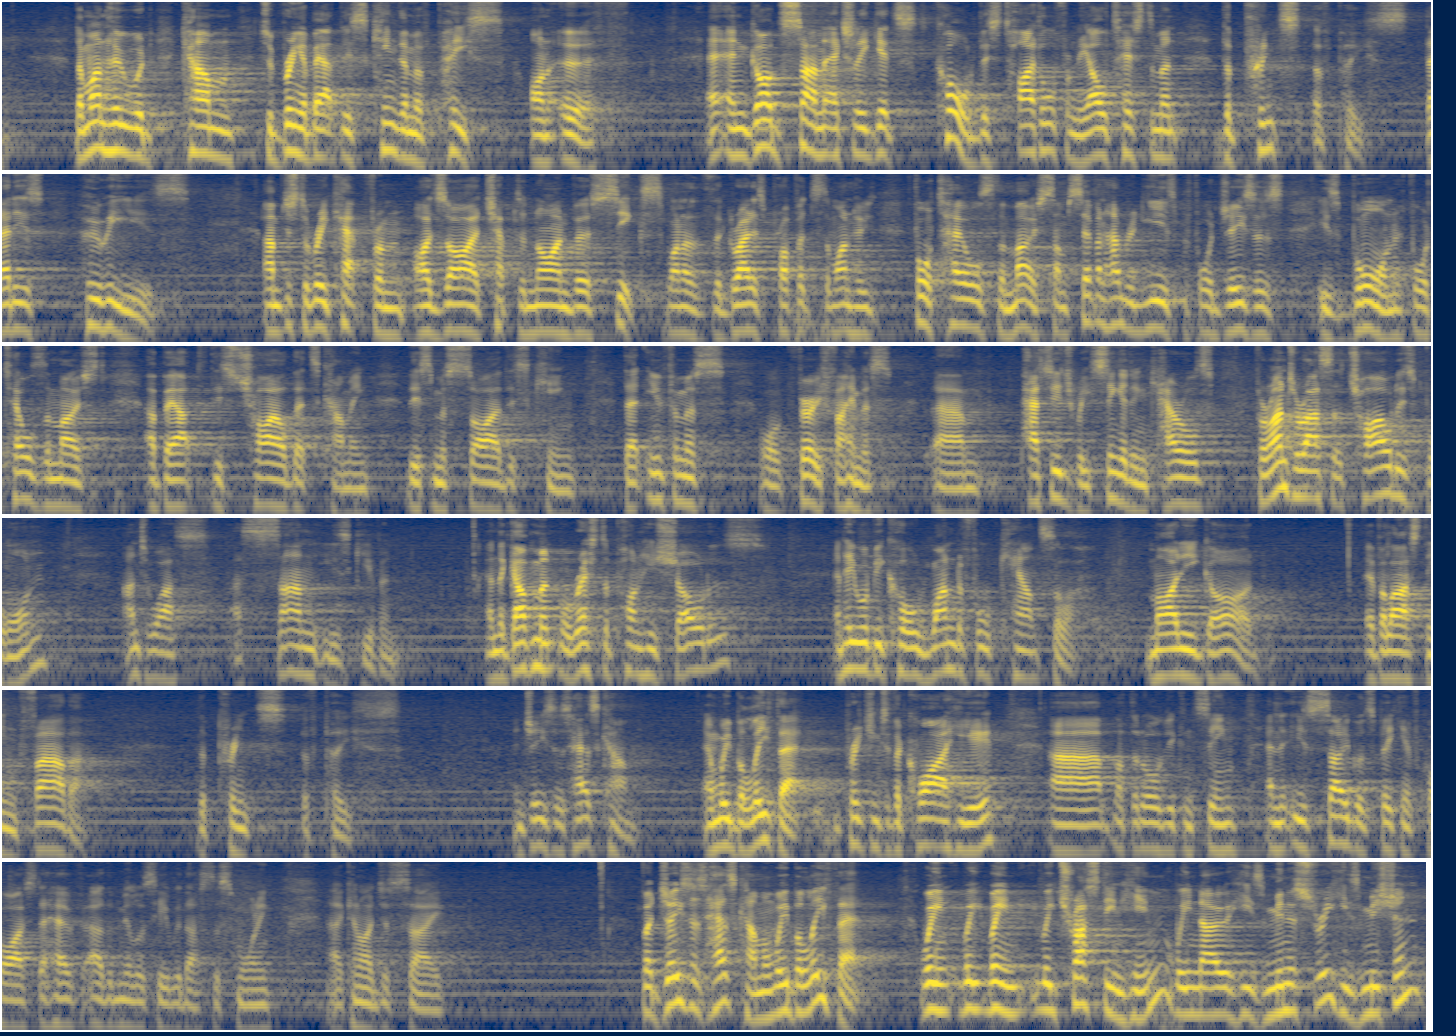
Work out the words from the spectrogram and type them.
the one who would come to bring about this kingdom of peace on earth. And God's Son actually gets called this title from the Old Testament, the Prince of Peace. That is who he is. Um, just to recap from Isaiah chapter 9, verse 6, one of the greatest prophets, the one who foretells the most, some 700 years before Jesus is born, foretells the most about this child that's coming, this Messiah, this King. That infamous or very famous um, passage, we sing it in carols For unto us a child is born, unto us a son is given, and the government will rest upon his shoulders, and he will be called Wonderful Counselor, Mighty God everlasting Father, the Prince of Peace. And Jesus has come. And we believe that. I'm preaching to the choir here, uh, not that all of you can sing. And it is so good, speaking of choirs, to have uh, the Millers here with us this morning, uh, can I just say. But Jesus has come, and we believe that. We, we, we, we trust in him. We know his ministry, his mission.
